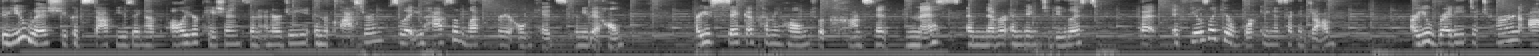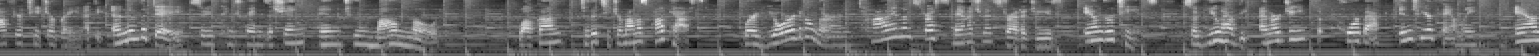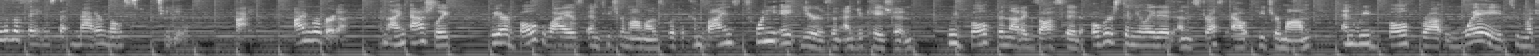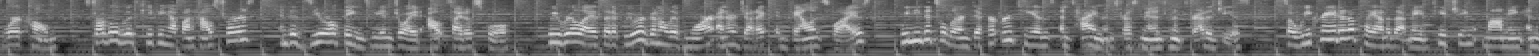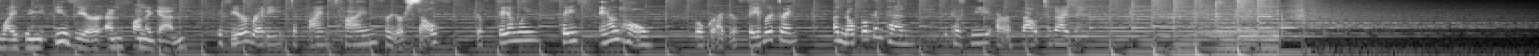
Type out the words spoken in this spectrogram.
Do you wish you could stop using up all your patience and energy in the classroom so that you have some left for your own kids when you get home? Are you sick of coming home to a constant mess and never ending to do list that it feels like you're working a second job? Are you ready to turn off your teacher brain at the end of the day so you can transition into mom mode? Welcome to the Teacher Mamas Podcast where you're going to learn time and stress management strategies and routines so you have the energy to pour back into your family and the things that matter most to you. Hi, I'm Roberta. And I'm Ashley. We are both wives and teacher mamas with a combined 28 years in education. We've both been that exhausted, overstimulated, and stressed out teacher mom, and we both brought way too much work home, struggled with keeping up on house chores, and did zero things we enjoyed outside of school we realized that if we were going to live more energetic and balanced lives, we needed to learn different routines and time and stress management strategies. So we created a plan that made teaching, momming, and wiping easier and fun again. If you're ready to find time for yourself, your family, faith, and home, go grab your favorite drink, a notebook, and pen because we are about to dive in.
